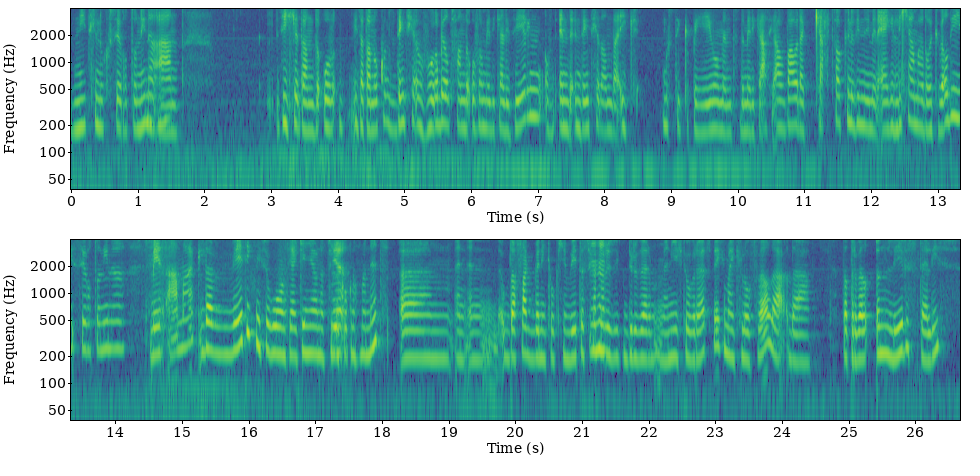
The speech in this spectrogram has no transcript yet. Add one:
niet genoeg serotonine Mhm. aan. Zie je dan de over, is dat dan ook, denk je een voorbeeld van de overmedicalisering? Of, en, en denk je dan dat ik, moest ik op een gegeven moment de medicatie afbouwen, dat ik kracht zou kunnen vinden in mijn eigen lichaam, waardoor ik wel die serotonine meer aanmaak? Dat weet ik niet zo goed, want ja, ik ken jou natuurlijk Ja. ook nog maar net. Ehm, en, en op dat vlak ben ik ook geen wetenschapper, Mhm. dus ik durf daar mij niet echt over uitspreken. Maar ik geloof wel dat, dat, dat er wel een levensstijl is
